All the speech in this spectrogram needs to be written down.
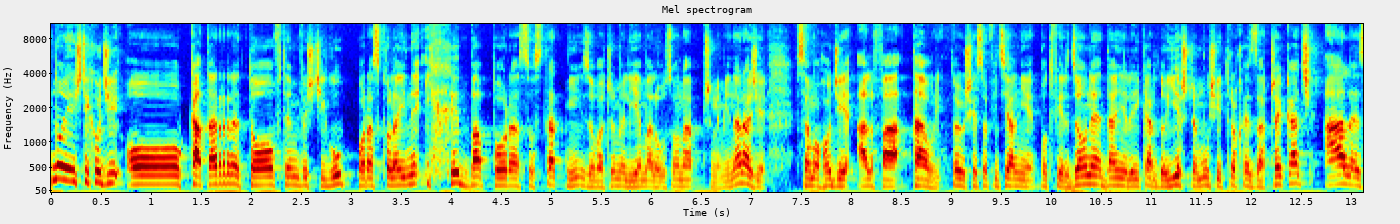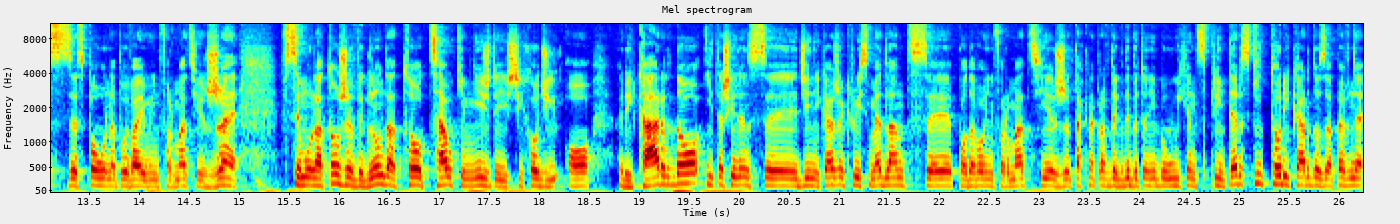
No jeśli chodzi o Katar, to w tym wyścigu po raz kolejny i chyba po raz ostatni zobaczymy Liema Lawsona, przynajmniej na razie, w samochodzie Alfa Tauri. To już jest oficjalnie potwierdzone. Daniel Ricciardo jeszcze musi trochę zaczekać, ale z zespołu napływają informacje, że w symulatorze wygląda to całkiem nieźle, jeśli chodzi o Ricardo i też jeden z dziennikarzy, Chris Medland, podawał informację, że tak naprawdę gdyby to nie był weekend sprinterski, to Ricardo zapewne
